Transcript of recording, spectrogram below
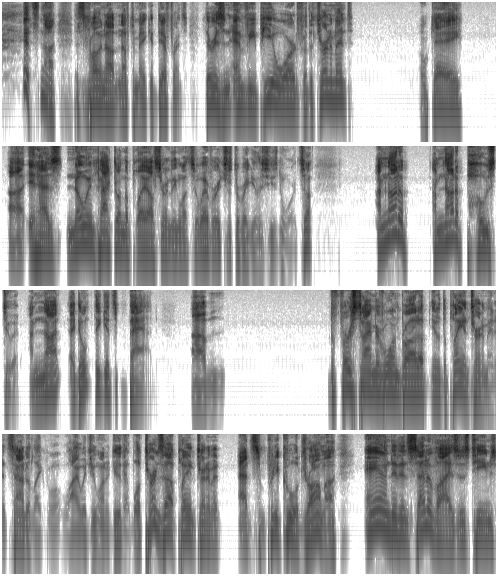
it's not it's probably not enough to make a difference. There is an MVP award for the tournament. Okay. Uh, it has no impact on the playoffs or anything whatsoever. It's just a regular season award. So I'm not a I'm not opposed to it. I'm not I don't think it's bad. Um, the first time everyone brought up, you know, the play-in tournament, it sounded like, well, why would you want to do that? Well, it turns out play-in tournament adds some pretty cool drama and it incentivizes teams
